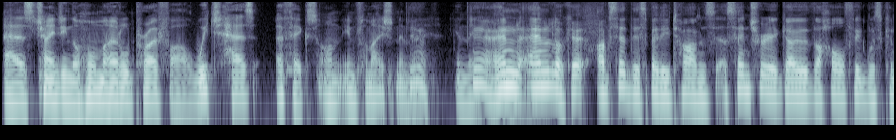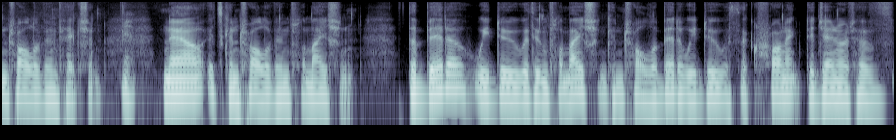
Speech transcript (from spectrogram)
as changing the hormonal profile, which has effects on inflammation in yeah. the in the yeah. And and look, uh, I've said this many times. A century ago, the whole thing was control of infection. Yeah. Now it's control of inflammation the better we do with inflammation control, the better we do with the chronic, degenerative,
